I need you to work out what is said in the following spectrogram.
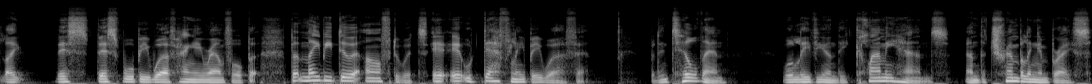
like this this will be worth hanging around for. But but maybe do it afterwards. It, it will definitely be worth it. But until then, we'll leave you in the clammy hands and the trembling embrace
